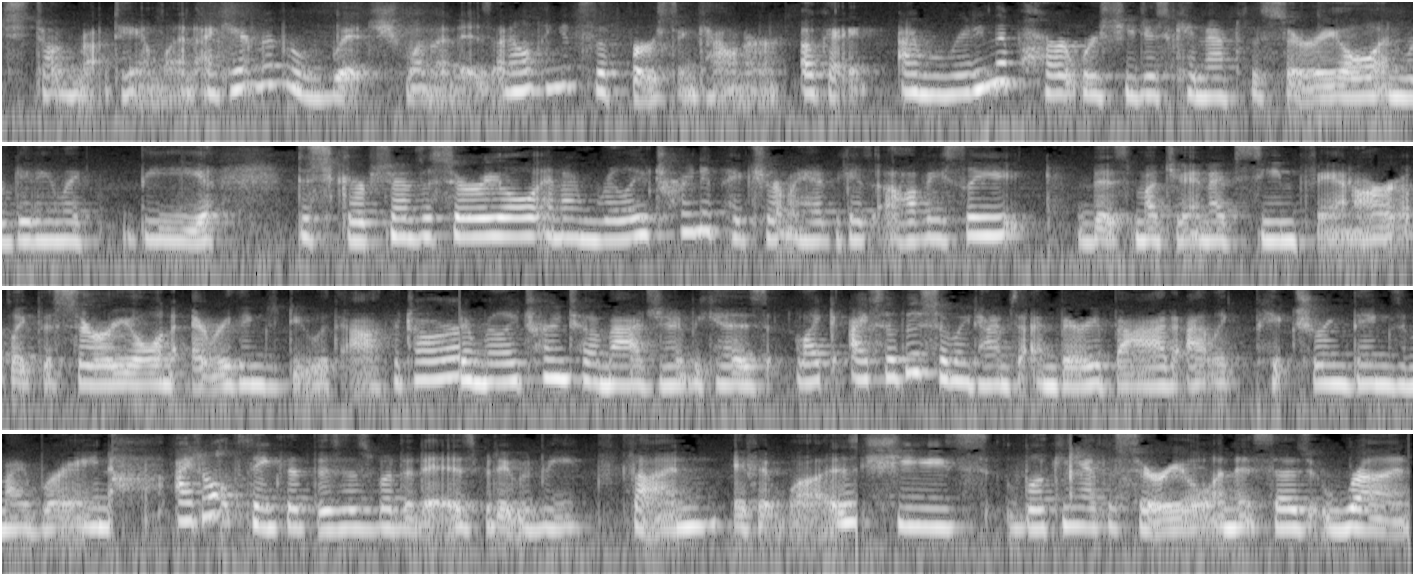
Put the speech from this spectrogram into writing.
she's talking about Tamlin. I can't remember which one that is. I don't think it's the first encounter. Okay, I'm reading the part where she just kidnapped the Suriel and we're getting like the description of the Suriel and I'm really trying to picture it in my head because obviously this much in I've seen fan art of like the Suriel and everything to do with ACOTAR. I'm really trying to imagine it because like I've said this so many times I'm very bad at like picturing things in my brain. I don't think that this is what it is but it would be fun if it was. She's looking at the Suriel and it says run.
